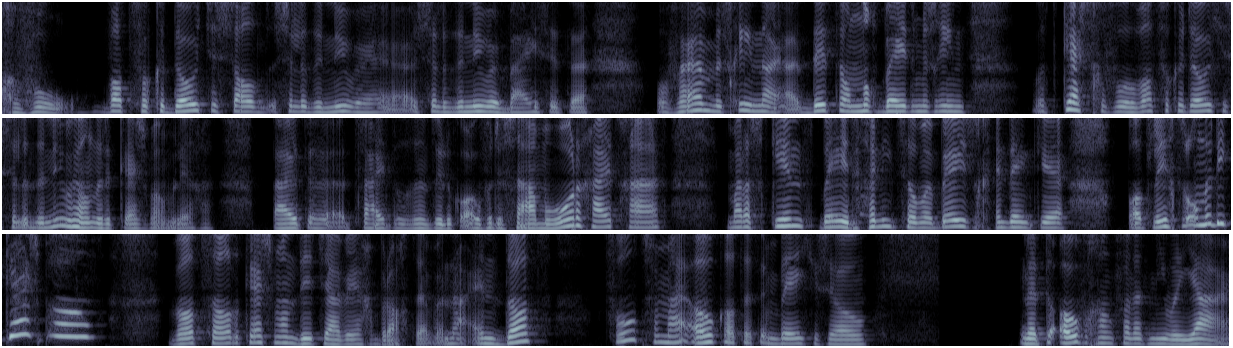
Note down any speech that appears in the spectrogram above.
gevoel. Wat voor cadeautjes zal, zullen, er nu weer, zullen er nu weer bij zitten? Of hè, misschien, nou ja, dit dan nog beter. Misschien wat kerstgevoel. Wat voor cadeautjes zullen er nu onder de kerstboom liggen? Buiten het feit dat het natuurlijk over de samenhorigheid gaat. Maar als kind ben je daar niet zo mee bezig en denk je, wat ligt er onder die kerstboom? Wat zal de kerstman dit jaar weer gebracht hebben? Nou, en dat voelt voor mij ook altijd een beetje zo met de overgang van het nieuwe jaar.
